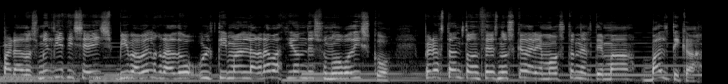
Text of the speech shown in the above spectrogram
Para 2016, Viva Belgrado ultiman la grabación de su nuevo disco, pero hasta entonces nos quedaremos con el tema Báltica.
